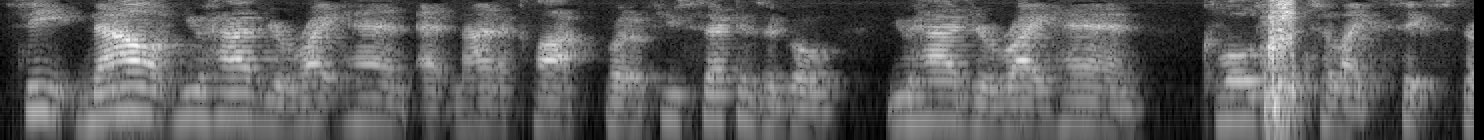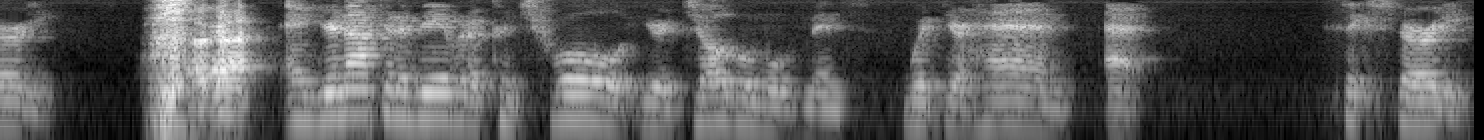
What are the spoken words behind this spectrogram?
See, now you have your right hand at nine o'clock, but a few seconds ago you had your right hand closer to like six thirty, Okay. and you're not going to be able to control your juggle movements with your hand at six thirty.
